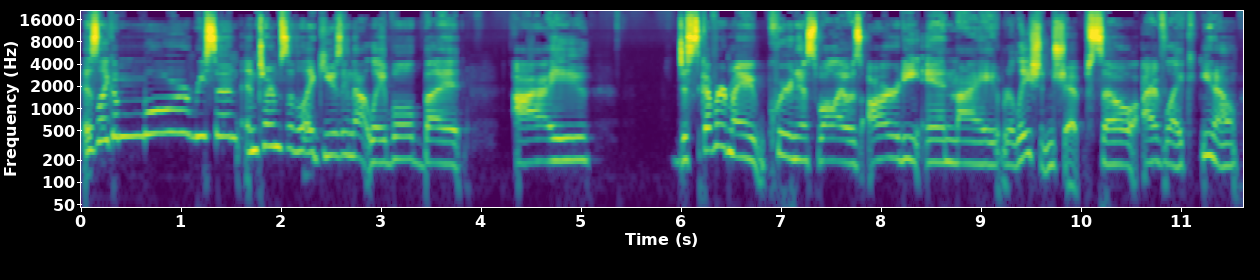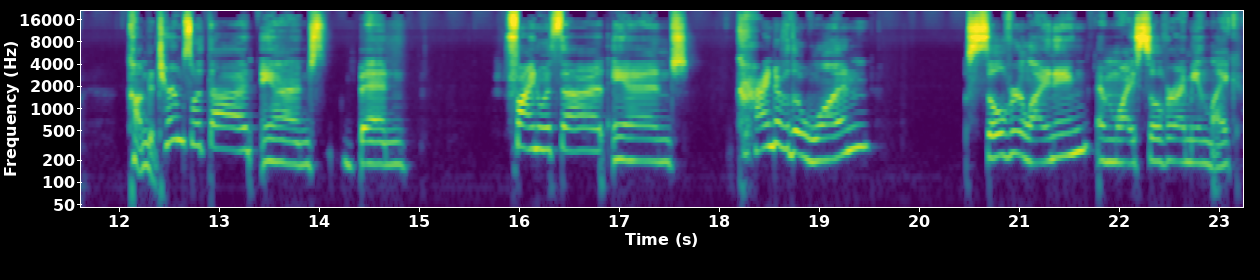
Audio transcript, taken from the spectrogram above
is like a more recent in terms of like using that label, but I discovered my queerness while I was already in my relationship. So I've like, you know, come to terms with that and been fine with that. And kind of the one silver lining, and why silver, I mean like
